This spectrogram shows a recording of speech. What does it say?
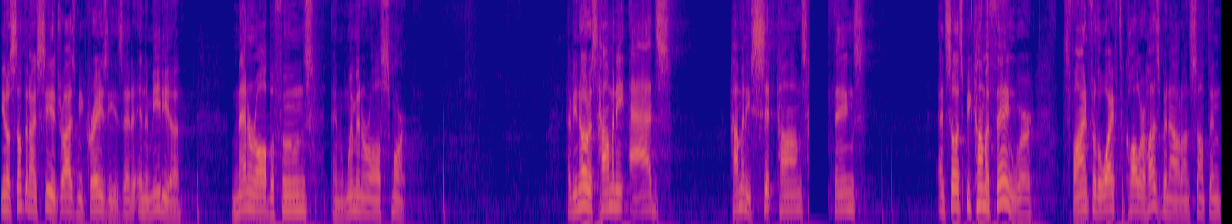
You know, something I see that drives me crazy is that in the media, men are all buffoons and women are all smart. Have you noticed how many ads, how many sitcoms, things? And so it's become a thing where it's fine for the wife to call her husband out on something,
